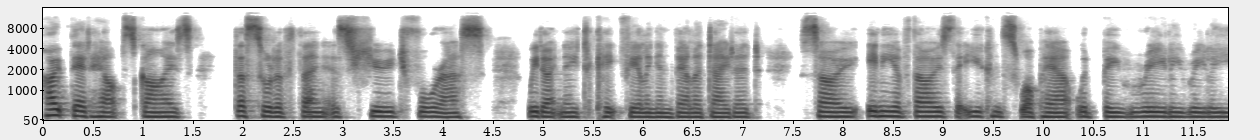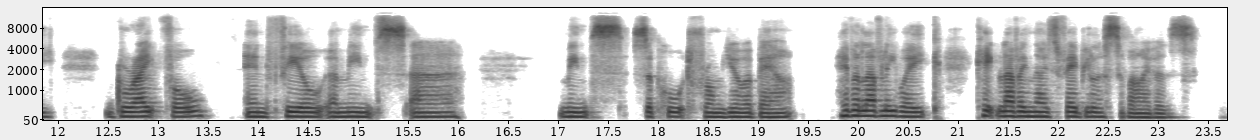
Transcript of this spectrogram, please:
Hope that helps, guys. This sort of thing is huge for us. We don't need to keep feeling invalidated. So, any of those that you can swap out would be really, really grateful and feel immense, uh, immense support from you about. Have a lovely week. Keep loving those fabulous survivors.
